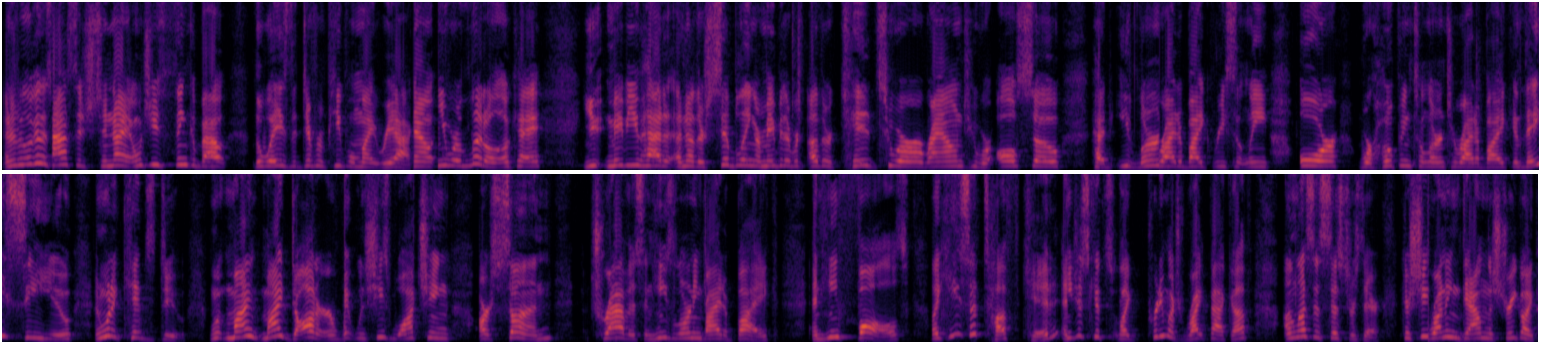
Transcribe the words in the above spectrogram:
And as we look at this passage tonight, I want you to think about the ways that different people might react. Now, you were little, okay? You, maybe you had another sibling, or maybe there were other kids who were around who were also had learned to ride a bike recently, or were hoping to learn to ride a bike, and they see you. And what do kids do? My my daughter, when she's watching our son Travis, and he's learning to ride a bike, and he falls, like he's a tough kid, and he just gets like pretty much right back up, unless his sister's there, because she's running down the street going,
